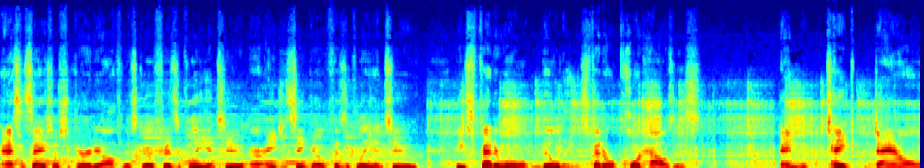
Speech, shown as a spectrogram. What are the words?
SSA Social Security Office go physically into our agency go physically into these federal buildings federal courthouses and take down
